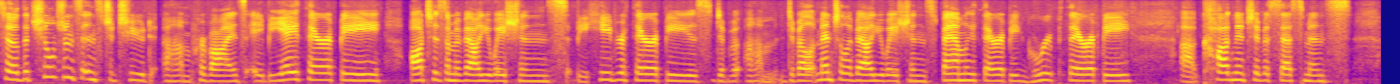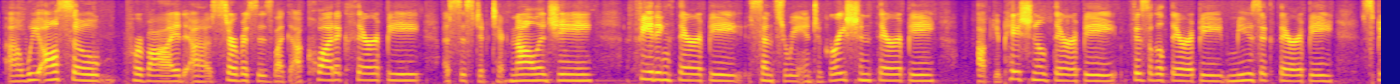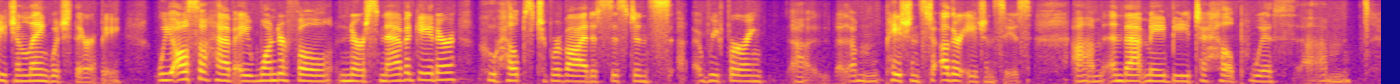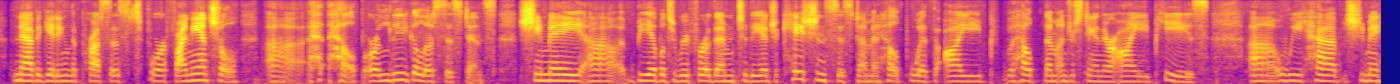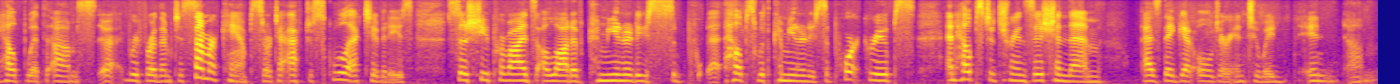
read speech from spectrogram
So, the Children's Institute um, provides ABA therapy, autism evaluations, behavior therapies, de- um, developmental evaluations, family therapy, group therapy. Uh, cognitive assessments. Uh, we also provide uh, services like aquatic therapy, assistive technology, feeding therapy, sensory integration therapy, occupational therapy, physical therapy, music therapy, speech and language therapy. We also have a wonderful nurse navigator who helps to provide assistance uh, referring uh, um, patients to other agencies. Um, and that may be to help with um, navigating the process for financial uh, help or legal assistance. She may uh, be able to refer them to the education system and help with IEP, help them understand their IEPs. Uh, we have she may help with um, uh, refer them to summer camps or to after school activities. So she provides a lot of community support, helps with community support groups and helps to transition them as they get older into a in um,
